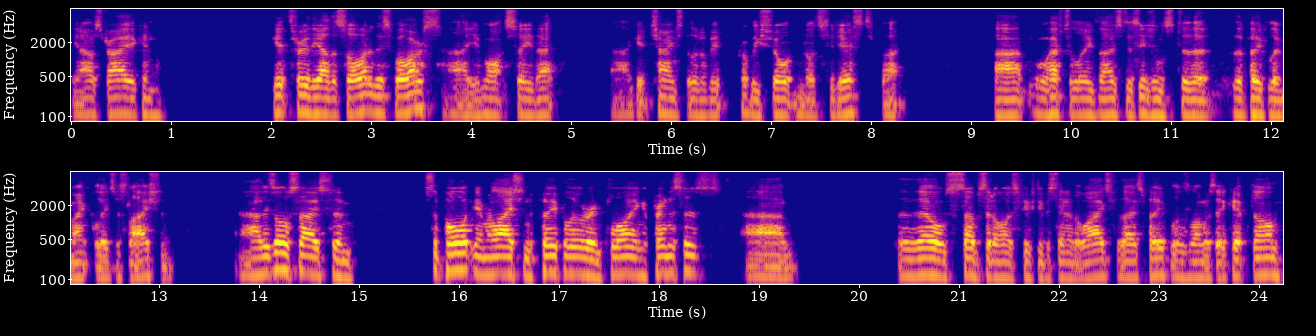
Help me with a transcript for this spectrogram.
you know Australia can get through the other side of this virus, uh, you might see that uh, get changed a little bit, probably shortened, I'd suggest, but uh, we'll have to leave those decisions to the, the people who make the legislation. Uh, there's also some support in relation to people who are employing apprentices. Um, they'll subsidise 50% of the wage for those people as long as they're kept on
